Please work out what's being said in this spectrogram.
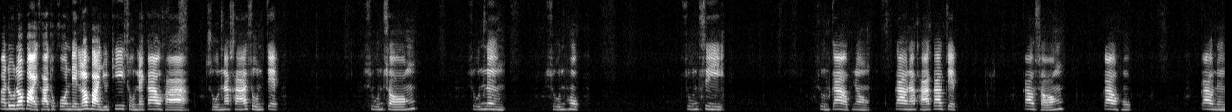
มาดูรอบบ่ายค่ะทุกคนเด่นรอบบ่ายอยู่ที่ศูนย์และเก้าค่ะศูนย์นะคะศูนย์เจ็ดศูนย์สองศูนย์หนึ่งศูนย์หกศูนย์สี่ศูนย์เก้าพี่น้องเก้านะคะเก้าเจ็ดเก้าสองเก้าหกเก้าหนึ่ง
